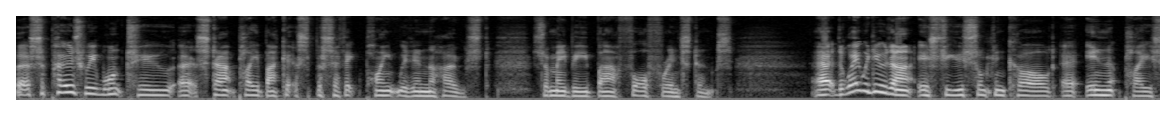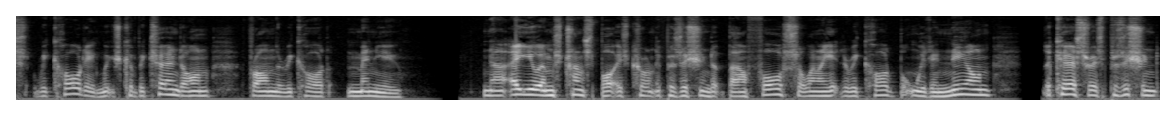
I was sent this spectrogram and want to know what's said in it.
But suppose we want to uh, start playback at a specific point within the host, so maybe bar 4 for instance. Uh, the way we do that is to use something called uh, in-place recording, which can be turned on from the record menu. Now AUM's transport is currently positioned at bar 4, so when I hit the record button within Neon, the cursor is positioned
